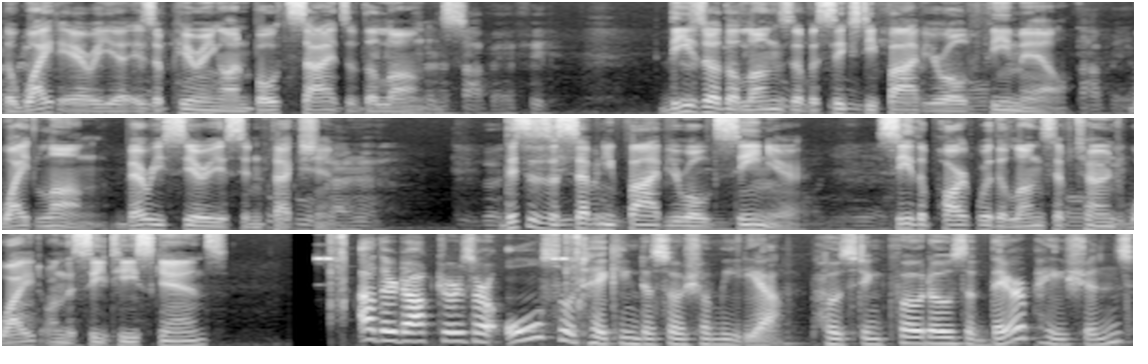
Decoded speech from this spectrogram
The white area is appearing on both sides of the lungs. These are the lungs of a 65 year old female. White lung, very serious infection. This is a 75 year old senior. See the part where the lungs have turned white on the CT scans? Other doctors are also taking to social media, posting photos of their patients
